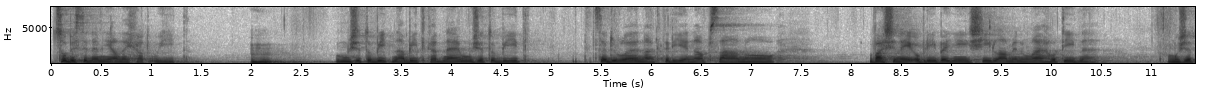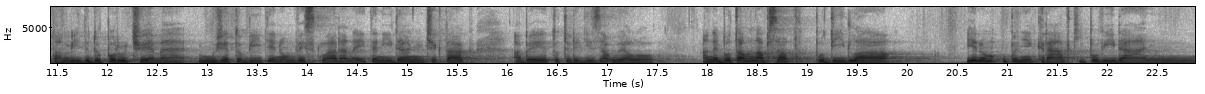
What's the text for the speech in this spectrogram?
co by si neměl nechat ujít. Mm. Může to být nabídka dne, může to být cedule, na který je napsáno vaše nejoblíbenější jídla minulého týdne. Může tam být doporučujeme, může to být jenom vyskládaný ten jídelníček tak, aby to ty lidi zaujalo. A nebo tam napsat pod jídla jenom úplně krátký povídání,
